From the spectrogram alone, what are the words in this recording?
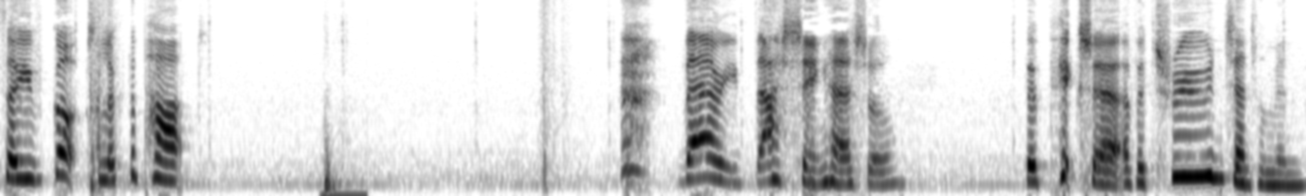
So you've got to look the part. Very dashing, Herschel. The picture of a true gentleman.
